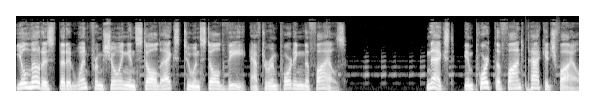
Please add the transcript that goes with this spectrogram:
You'll notice that it went from showing installed X to installed V after importing the files. Next, import the font package file.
